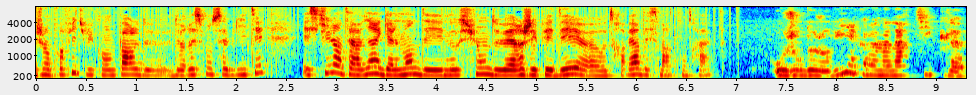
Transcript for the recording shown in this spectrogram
j'en profite, vu qu'on parle de, responsabilité, est-ce qu'il intervient également des notions de RGPD euh, au travers des smart contracts? Au jour d'aujourd'hui, il y a quand même un article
